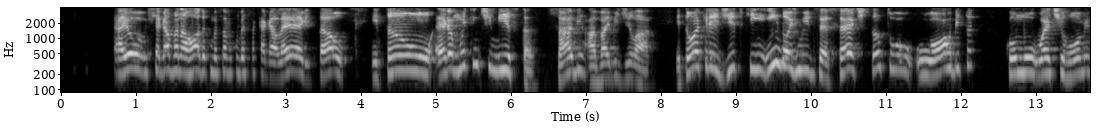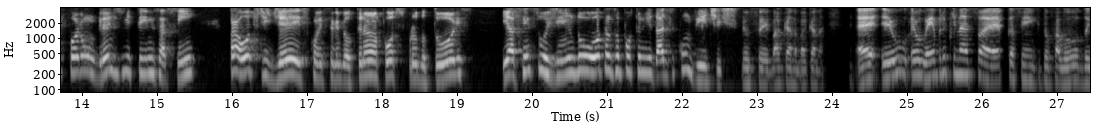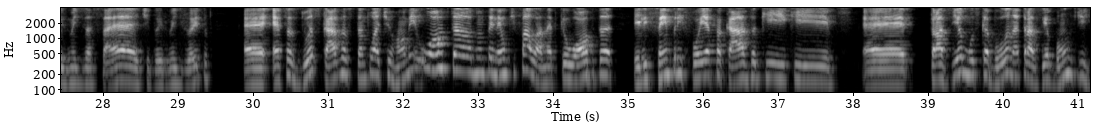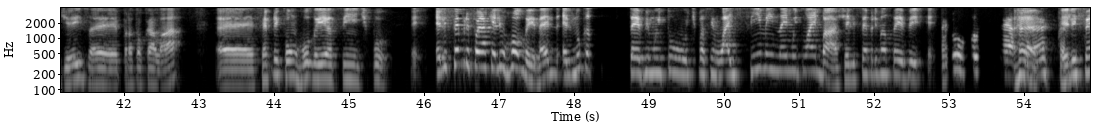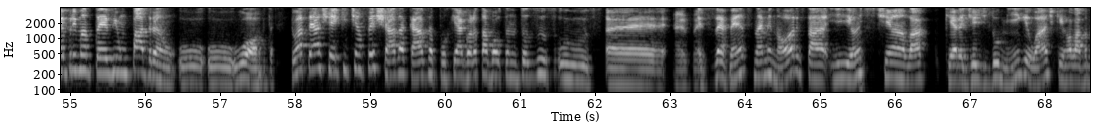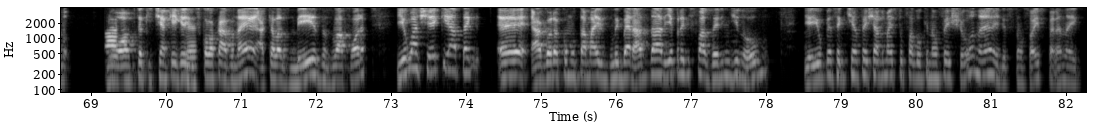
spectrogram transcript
Aí eu chegava na roda, começava a conversar com a galera e tal. Então, era muito intimista, sabe? A vibe de lá. Então, acredito que em 2017, tanto o Orbita como o At Home foram grandes vitrines assim para outros DJs conhecerem meu trampo, outros produtores e assim surgindo outras oportunidades e convites. Eu sei, bacana, bacana. É, eu, eu lembro que nessa época assim que tu falou, 2017, 2018, é, essas duas casas, tanto o At Home e o Orbita, não tem nem o que falar, né? Porque o Orbita, ele sempre foi essa casa que, que é, trazia música boa, né? Trazia bons DJs é, para tocar lá. É, sempre foi um rolê assim, tipo. Ele sempre foi aquele rolê, né? Ele, ele nunca teve muito, tipo assim, lá em cima e nem muito lá embaixo. Ele sempre manteve. É um rolê certo, é, né? Ele sempre manteve um padrão, o, o, o órbita. Eu até achei que tinha fechado a casa, porque agora tá voltando todos os, os é, esses eventos né, menores, tá? E antes tinha lá, que era dia de domingo, eu acho, que rolava no, ah, no órbita, que tinha que é. eles colocavam, né? Aquelas mesas lá fora. E eu achei que até é, agora, como tá mais liberado, daria para eles fazerem de novo. E aí eu pensei que tinha fechado, mas tu falou que não fechou, né? Eles estão só esperando aí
